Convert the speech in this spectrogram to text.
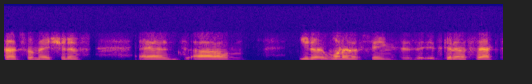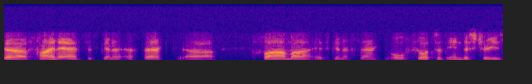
transformative. And, um, you know, one of the things is it's going to affect uh, finance, it's going to affect uh, pharma, it's going to affect all sorts of industries,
